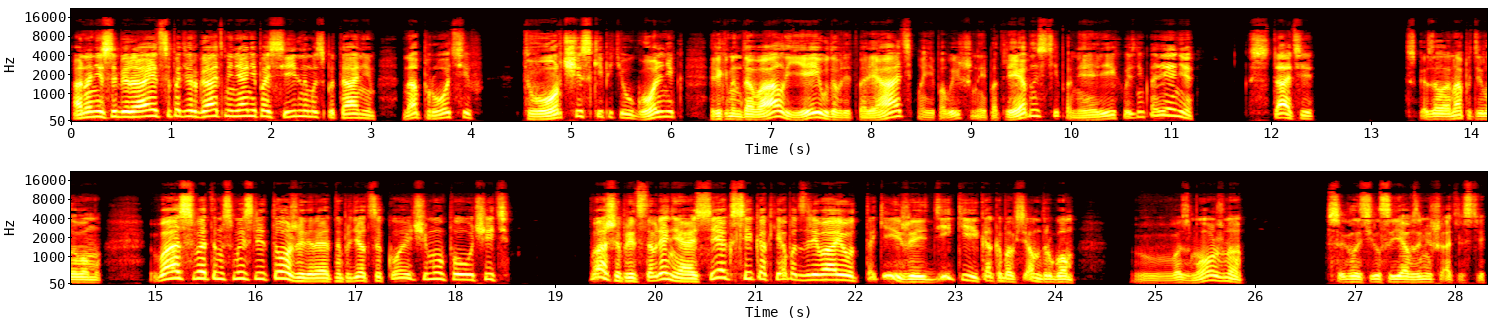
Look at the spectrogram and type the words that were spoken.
она не собирается подвергать меня непосильным испытаниям. Напротив, творческий пятиугольник рекомендовал ей удовлетворять мои повышенные потребности по мере их возникновения. Кстати, — сказала она по-деловому, — вас в этом смысле тоже, вероятно, придется кое-чему поучить. Ваши представления о сексе, как я подозреваю, такие же дикие, как обо всем другом. — Возможно, — согласился я в замешательстве.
